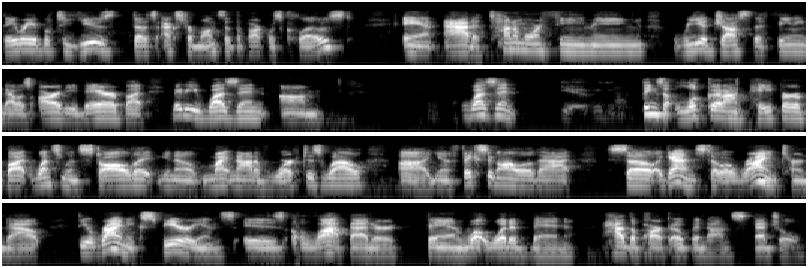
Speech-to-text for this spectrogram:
they were able to use those extra months that the park was closed and add a ton of more theming readjust the theming that was already there but maybe wasn't um wasn't things that look good on paper but once you install it you know might not have worked as well uh you know fixing all of that so again so orion turned out the orion experience is a lot better than what would have been had the park opened on schedule.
